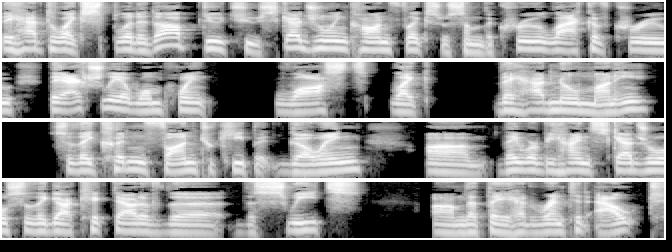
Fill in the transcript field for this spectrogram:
they had to like split it up due to scheduling conflicts with some of the crew, lack of crew. They actually at one point lost like they had no money, so they couldn't fund to keep it going. Um, they were behind schedule, so they got kicked out of the the suites um, that they had rented out.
